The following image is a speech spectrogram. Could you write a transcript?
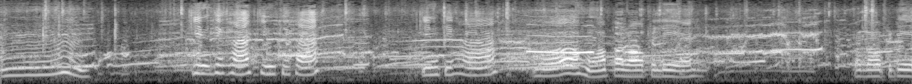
อืมกินสิคะ กินสิคะ กินสิคะ โอ้หัวปลาโลไปเลยปลาโลไปเลย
